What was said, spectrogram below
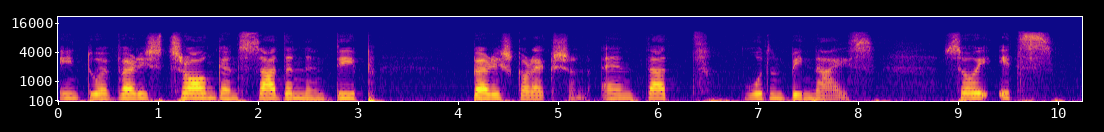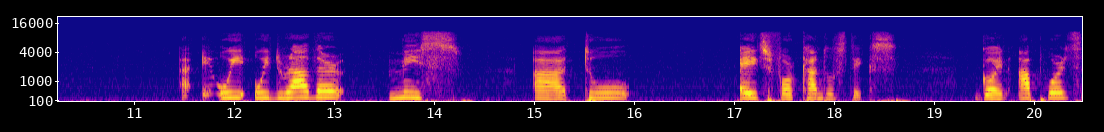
into a very strong and sudden and deep bearish correction and that wouldn't be nice. So it's uh, we we'd rather miss uh, two H4 candlesticks going upwards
